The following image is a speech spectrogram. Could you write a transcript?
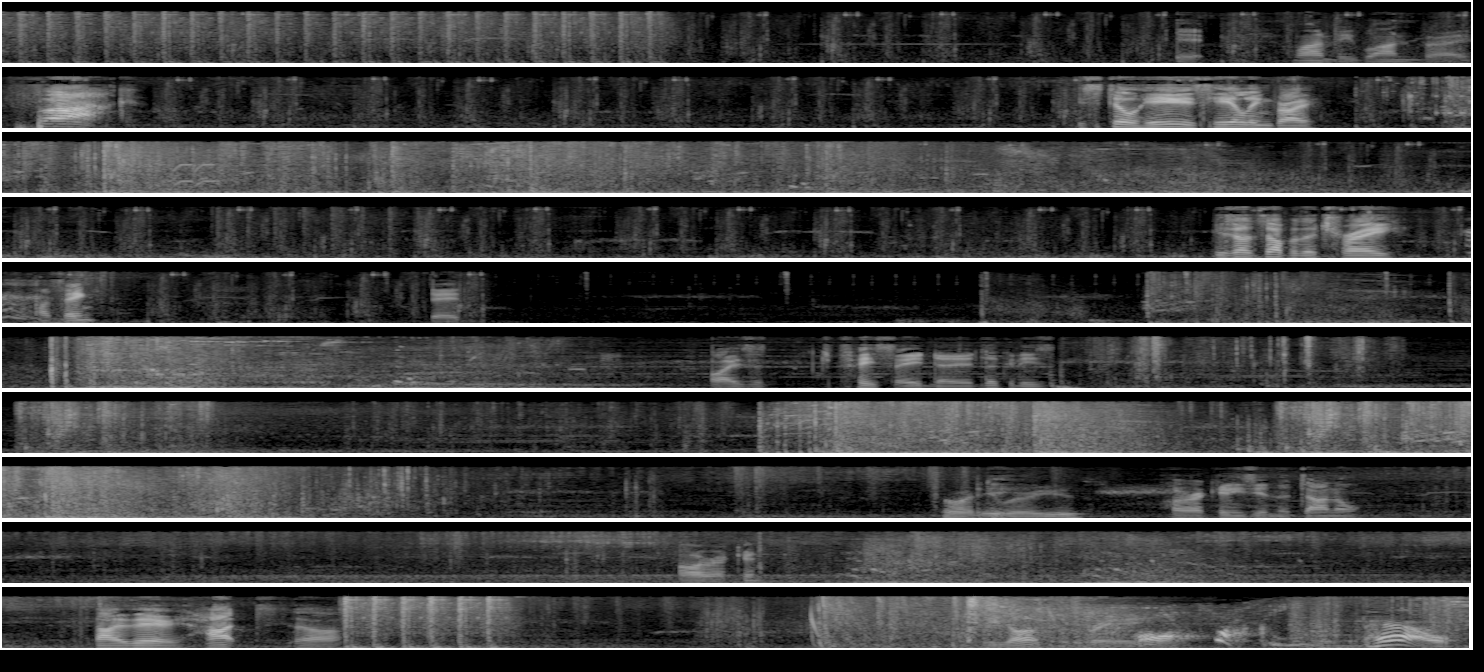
Yeah, 1v1, bro. Fuck! He's still here, he's healing, bro. He's on top of the tree, I think. Dead. Oh, he's a PC dude. Look at his. No idea where he is. I reckon he's in the tunnel. I reckon. No, there, hut. Oh. What you got? Three. Oh, fuck! How?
